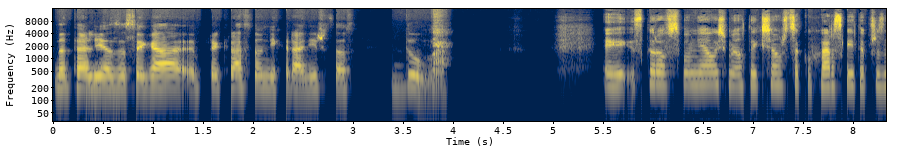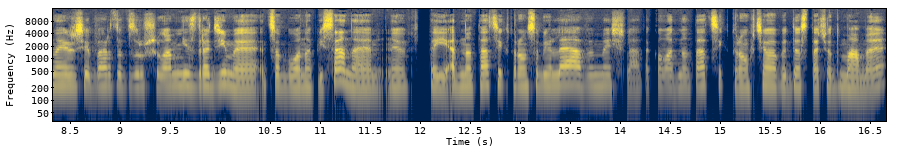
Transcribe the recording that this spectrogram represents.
Natalia Zasega, y, prekrasno nie chranisz, to duma. Y, skoro wspomniałyśmy o tej książce kucharskiej, to przyznaję, że się bardzo wzruszyłam. Nie zdradzimy, co było napisane y, w tej adnotacji, którą sobie Lea wymyśla, taką adnotacji, którą chciałaby dostać od mamy,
